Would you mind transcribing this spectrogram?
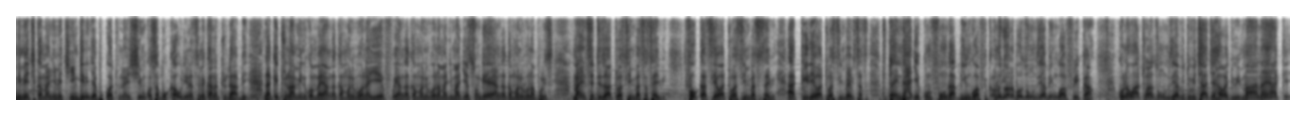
ni mechi kama nye mechi nyingine, japokuwa tunaheshimu kwa sababu kauli inasemekana tu dabi, lakini tunaamini kwamba Yanga kama unavyoona EF, Yanga kama unavyoona Majimaji ya Songea, Yanga kama unavyoona Polisi. Mindset za watu wa Simba sasa hivi, focus ya watu wa Simba sasa hivi, akili ya watu wa Simba hivi sasa, tutaendaje kumfunga bingwa Afrika? Unajua, unapozungumzia bingwa Afrika kuna watu wanazungumzia vitu vichache hawajui maana yake.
